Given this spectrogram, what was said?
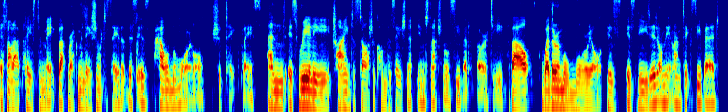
it's not our place to make that recommendation or to say that this is how a memorial should take place. And it's really trying to start a conversation at the International Seabed Authority about whether a memorial is is needed on the Atlantic seabed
